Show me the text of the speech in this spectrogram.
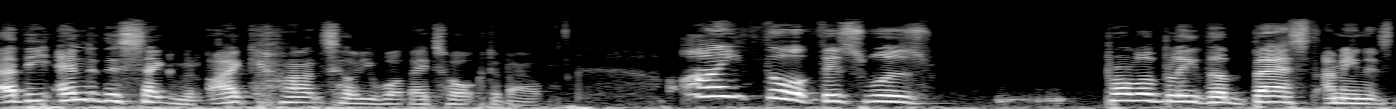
at the end of this segment, I can't tell you what they talked about. I thought this was probably the best. I mean, it's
